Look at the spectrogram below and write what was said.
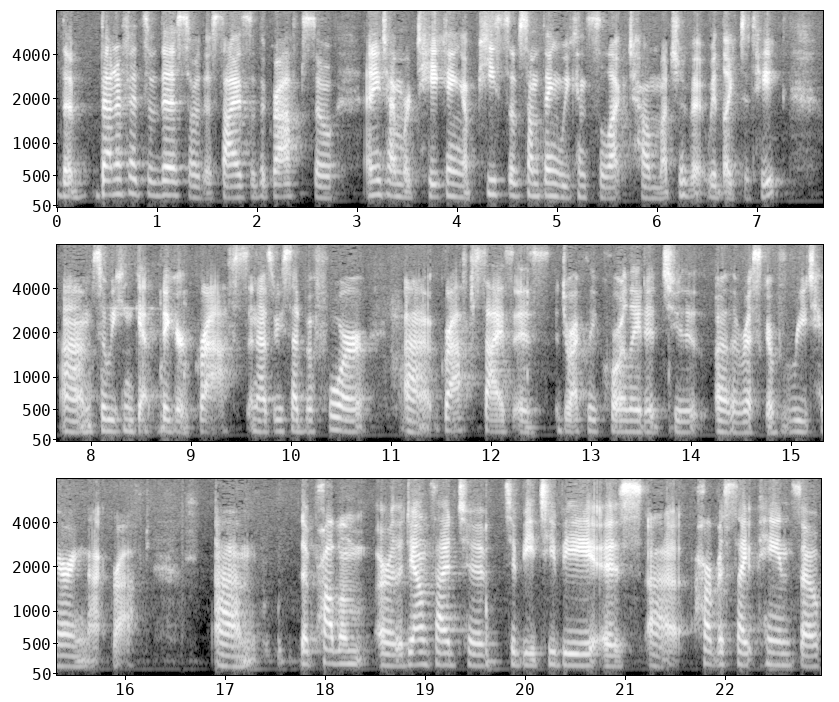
the benefits of this are the size of the graft. So anytime we're taking a piece of something, we can select how much of it we'd like to take. Um, so we can get bigger grafts. And as we said before, uh, graft size is directly correlated to uh, the risk of re-tearing that graft. Um, the problem or the downside to, to BTB is uh, harvest site pain. So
